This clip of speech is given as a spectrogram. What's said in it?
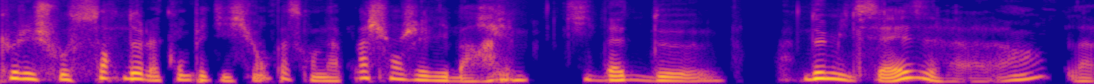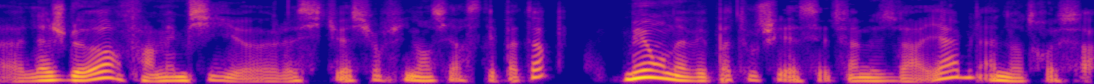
que les chevaux sortent de la compétition parce qu'on n'a pas changé les barèmes qui datent de 2016, heu, hein, l'âge d'or, enfin même si, heu, la situation financière c'était pas top, mais on n'avait pas touché à cette fameuse variable, à notre sort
